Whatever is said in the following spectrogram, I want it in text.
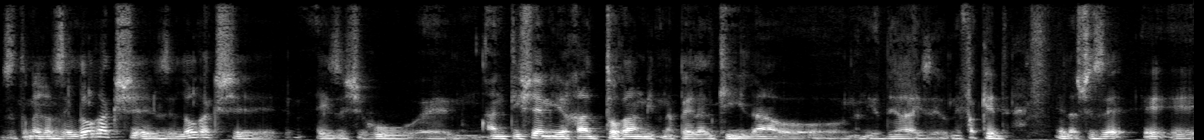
זאת אומרת, זה לא רק ש... זה לא רק ש... איזשהו אה, אנטישמי אחד תורן מתנפל על קהילה, או, או אני יודע, איזה מפקד, אלא שזה אה, אה,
